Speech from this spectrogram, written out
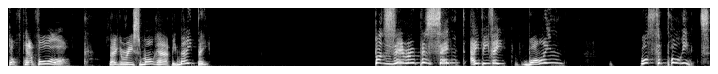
Doff Cat Forlock, Jacob Rees Mogg happy. Maybe. But 0% ABV wine? What's the point?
